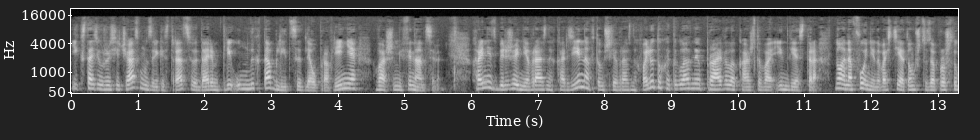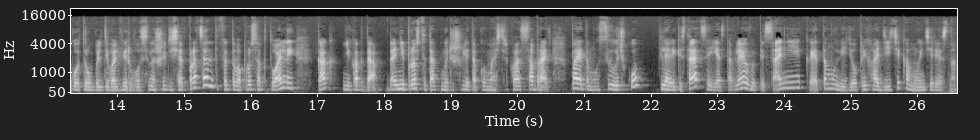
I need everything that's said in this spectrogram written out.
И, кстати, уже сейчас мы за регистрацию дарим три умных таблицы для управления вашими финансами. Хранить сбережения в разных корзинах, в том числе в разных валютах, это главное правило каждого инвестора. Ну а на фоне новостей о том, что за прошлый год рубль девальвировался на 60%, это вопрос актуальный как никогда. Да, не просто так мы решили такой мастер-класс собрать. Поэтому ссылочку для регистрации я оставляю в описании к этому видео. Приходите, кому интересно.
